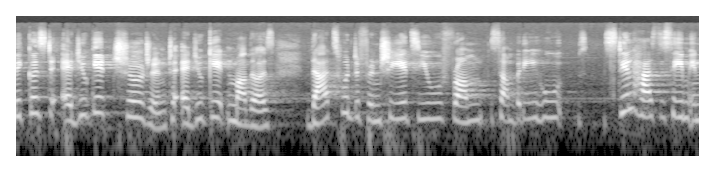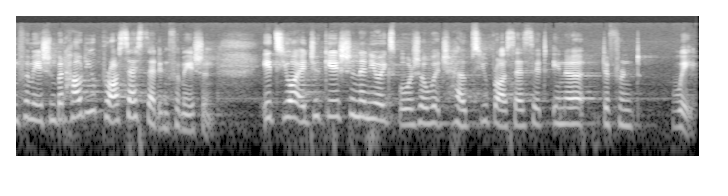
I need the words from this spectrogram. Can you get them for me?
because to educate children, to educate mothers, that's what differentiates you from somebody who still has the same information, but how do you process that information? It's your education and your exposure which helps you process it in a different way.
